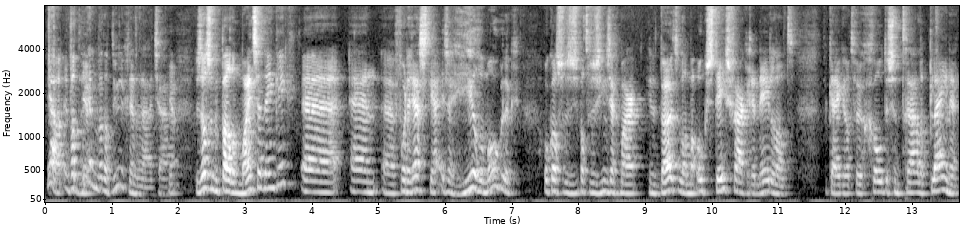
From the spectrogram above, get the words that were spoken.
ja, wat, Ja. wat natuurlijker inderdaad, ja. Ja. Dus dat is een bepaalde mindset, denk ik. Eh, en eh, voor de rest ja, is er heel veel mogelijk. Ook als we, wat we zien zeg maar, in het buitenland, maar ook steeds vaker in Nederland. We kijken dat we grote centrale pleinen,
